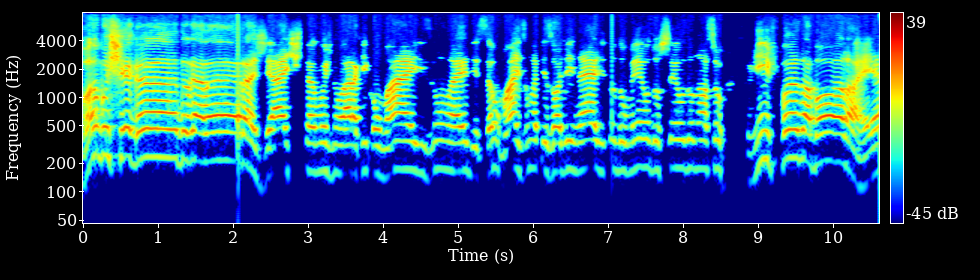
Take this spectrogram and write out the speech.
Vamos chegando, galera! Já estamos no ar aqui com mais uma edição, mais um episódio inédito do meu, do seu, do nosso Rifando a Bola. É,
